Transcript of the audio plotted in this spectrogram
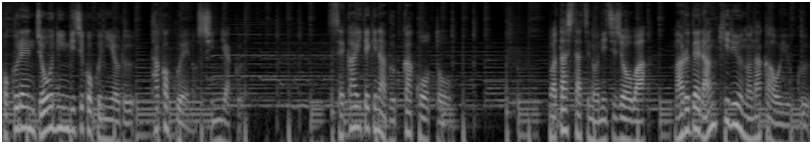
国連常任理事国による他国への侵略世界的な物価高騰私たちの日常はまるで乱気流の中を行く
